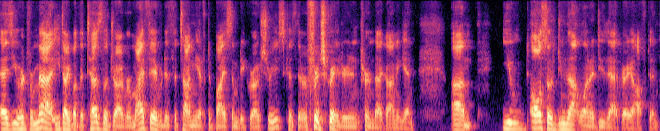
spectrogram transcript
as you heard from Matt, he talked about the Tesla driver. My favorite is the time you have to buy somebody groceries because their refrigerator didn't turn back on again. Um, you also do not want to do that very often.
